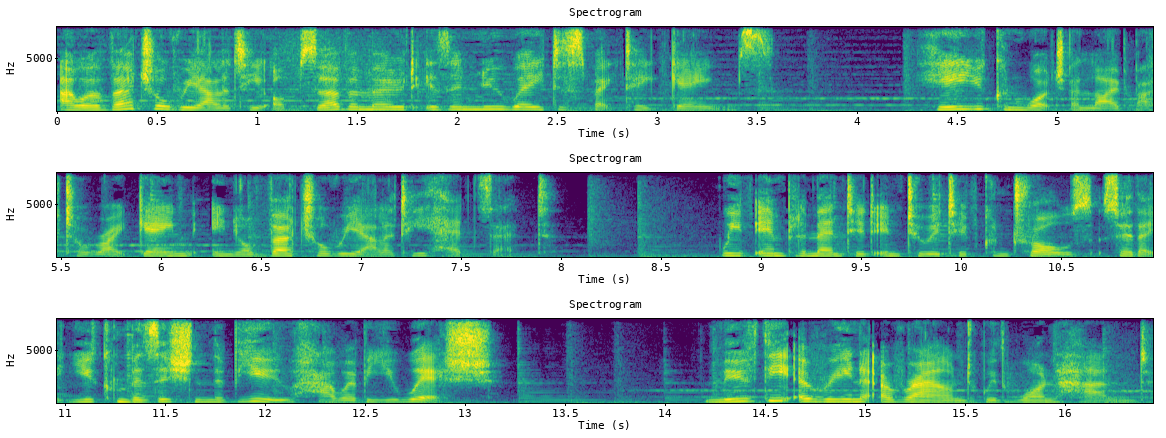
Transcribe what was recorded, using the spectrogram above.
Our virtual reality observer mode is a new way to spectate games. Here you can watch a live Battlerite game in your virtual reality headset. We've implemented intuitive controls so that you can position the view however you wish. Move the arena around with one hand.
